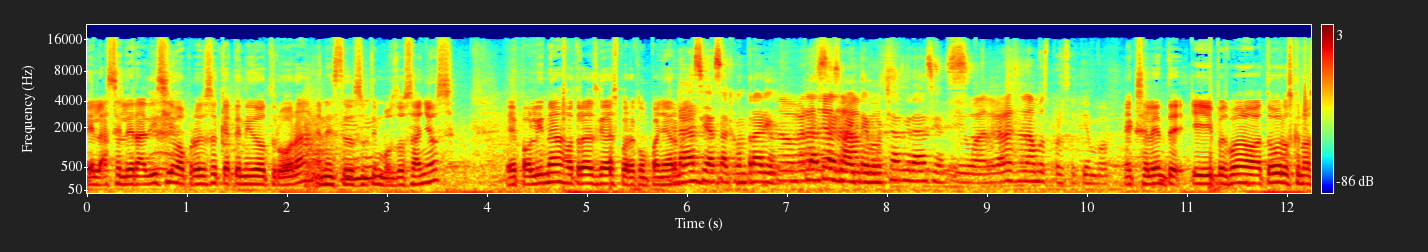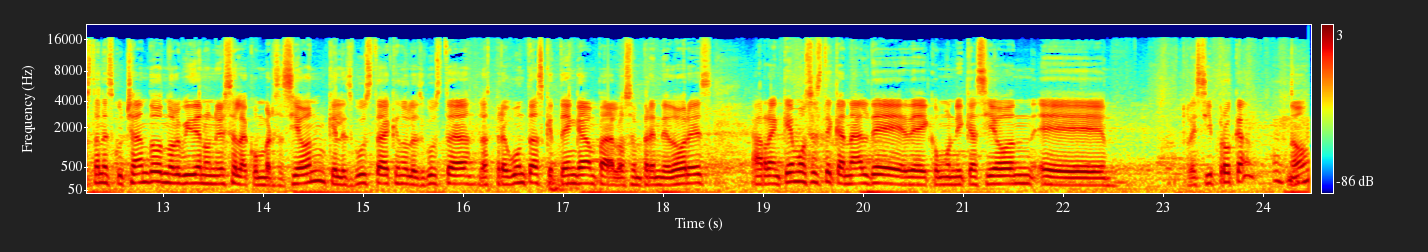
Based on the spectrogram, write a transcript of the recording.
el aceleradísimo proceso que ha tenido Truora en estos últimos dos años. Eh, Paulina, otra vez gracias por acompañarme. Gracias, al contrario. gracias a ambos. Muchas gracias. Igual, gracias a ambos por su tiempo. Excelente. Y pues bueno, a todos los que nos están escuchando, no olviden unirse a la conversación, qué les gusta, qué no les gusta, las preguntas que tengan para los emprendedores. Arranquemos este canal de, comunicación. Eh, recíproca, ¿no?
